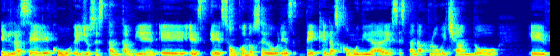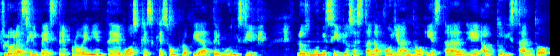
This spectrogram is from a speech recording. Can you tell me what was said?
en la CRQ ellos están también, eh, eh, son conocedores de que las comunidades están aprovechando eh, flora silvestre proveniente de bosques que son propiedad del municipio. Los municipios están apoyando y están autorizando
